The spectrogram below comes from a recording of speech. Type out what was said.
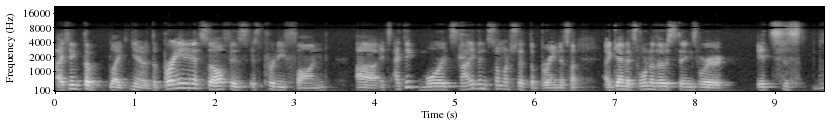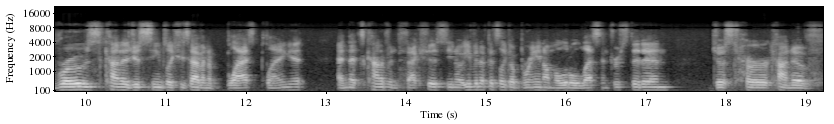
I think the like you know the brain itself is is pretty fun. Uh, it's I think more it's not even so much that the brain is fun. Again, it's one of those things where it's just Rose kind of just seems like she's having a blast playing it, and that's kind of infectious. You know, even if it's like a brain I'm a little less interested in, just her kind of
